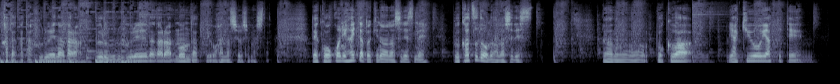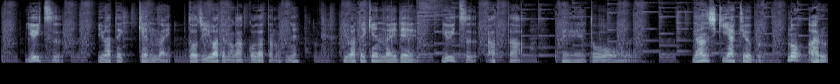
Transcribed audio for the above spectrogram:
カタカタ震えながらブルブル震えながら飲んだっていうお話をしました。で高校に入った時の話ですね。部活動の話です。あの僕は野球をやってて唯一岩手県内当時岩手の学校だったのでね。岩手県内で唯一あったえっ、ー、と軟式野球部のある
